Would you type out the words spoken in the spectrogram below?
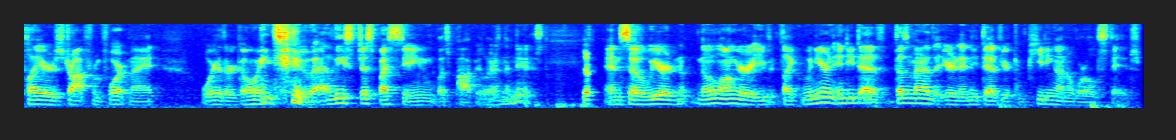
players drop from Fortnite where they're going to, at least just by seeing what's popular in the news. Yep. And so we are no longer even like when you're an indie dev, it doesn't matter that you're an indie dev, you're competing on a world stage.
